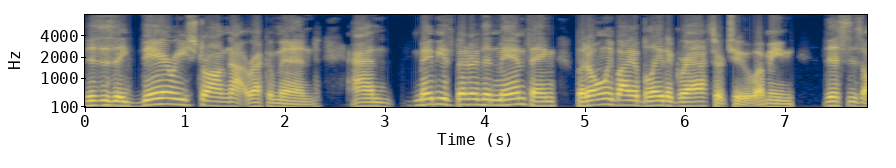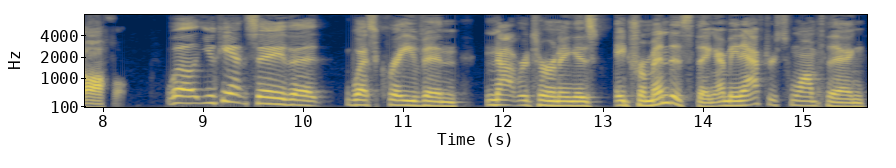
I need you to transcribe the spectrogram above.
This is a very strong not recommend, and maybe it's better than Man Thing, but only by a blade of grass or two. I mean, this is awful. Well, you can't say that Wes Craven not returning is a tremendous thing. I mean, after Swamp Thing,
